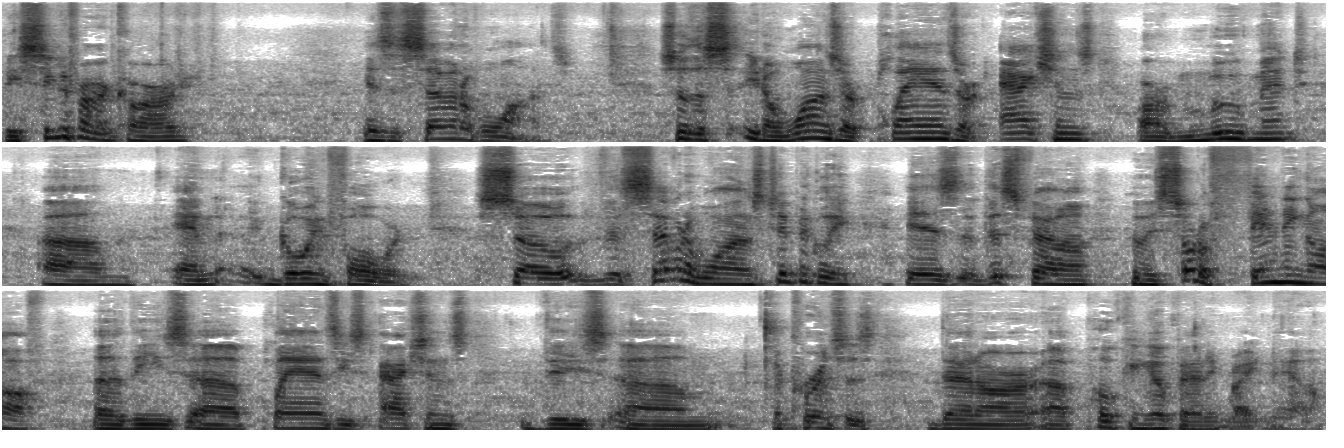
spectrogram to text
The signifier card is the Seven of Wands. So the you know wands are plans, or actions, or movement, um, and going forward. So the Seven of Wands typically is this fellow who is sort of fending off uh, these uh, plans, these actions, these um, occurrences that are uh, poking up at him right now.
